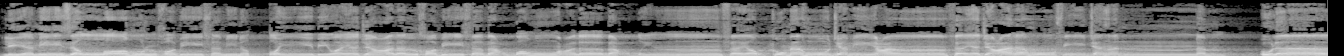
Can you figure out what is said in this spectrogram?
ليميز الله الخبيث من الطيب ويجعل الخبيث بعضه على بعض فيركمه جميعا فيجعله في جهنم اولئك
